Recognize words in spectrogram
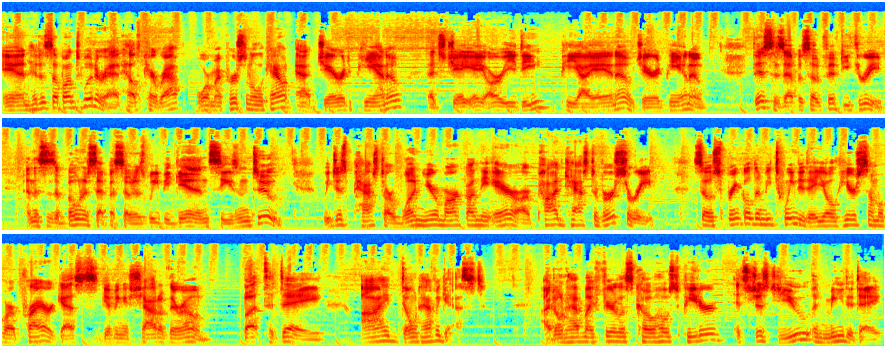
and hit us up on Twitter at healthcarerap or my personal account at Jared Piano. That's J A R E D P I A N O, Jared Piano. This is episode 53, and this is a bonus episode as we begin season two. We just passed our one year mark on the air, our podcast anniversary. So, sprinkled in between today, you'll hear some of our prior guests giving a shout of their own. But today, I don't have a guest. I don't have my fearless co host, Peter. It's just you and me today,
